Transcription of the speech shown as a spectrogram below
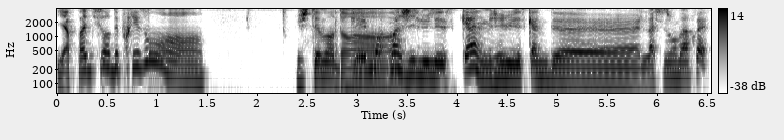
Il n'y a pas d'histoire de prison en- Justement, Parce dans. que moi, moi, j'ai lu les scans, mais j'ai lu les scans de la saison d'après.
